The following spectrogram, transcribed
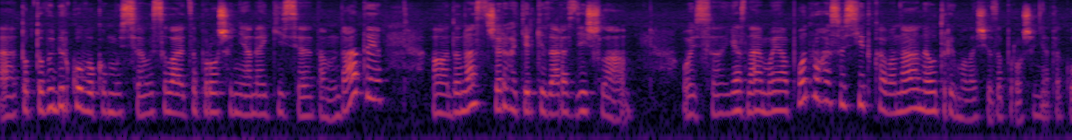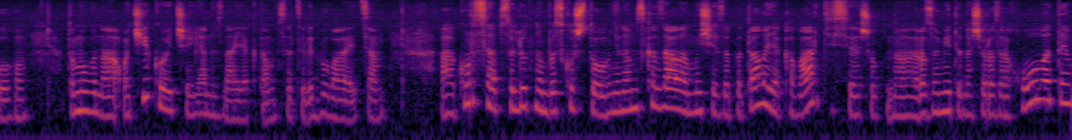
Е, Тобто вибірково комусь висилають запрошення на якісь е, там дати. До нас черга тільки зараз дійшла. Ось е, я знаю, моя подруга сусідка, вона не отримала ще запрошення такого, тому вона очікуючи, я не знаю, як там все це відбувається. Курси абсолютно безкоштовні. Нам сказали, ми ще й запитали, яка вартість, е, щоб розуміти на що розраховувати.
